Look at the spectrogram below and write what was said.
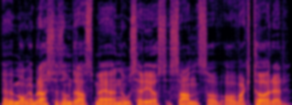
Det är många branscher som dras med en oseriös svans av, av aktörer.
